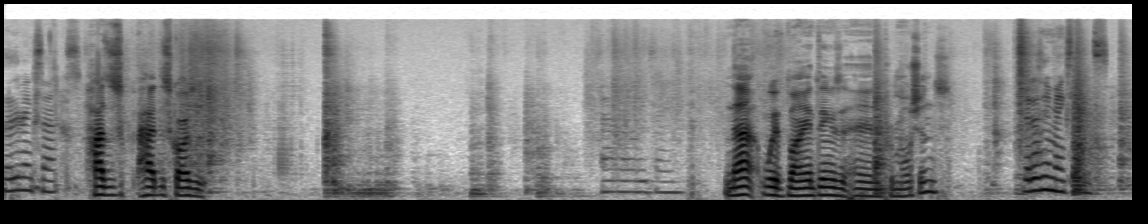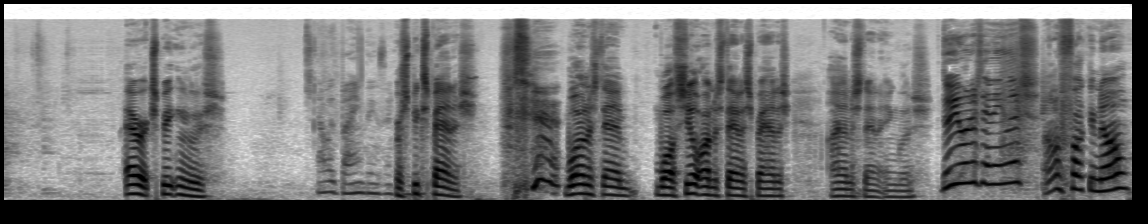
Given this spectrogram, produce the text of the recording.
Doesn't make sense. Hide the, hide the scars. of- Not with buying things and promotions. That doesn't make sense. Eric, speak English Not with buying things. in or speak Spanish. we'll understand. Well, she'll understand Spanish. I understand English. Do you understand English? I don't fucking know.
